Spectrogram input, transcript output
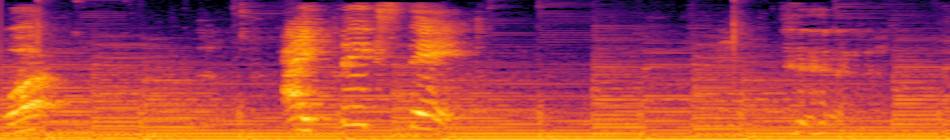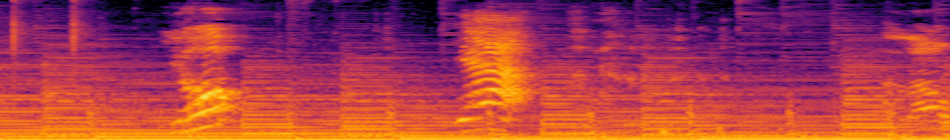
What? I fixed it! Yo? Yeah! Hello.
